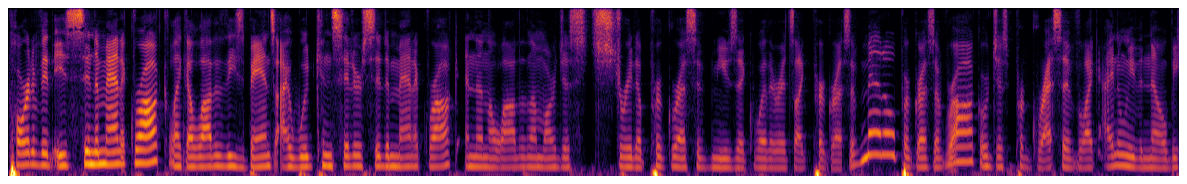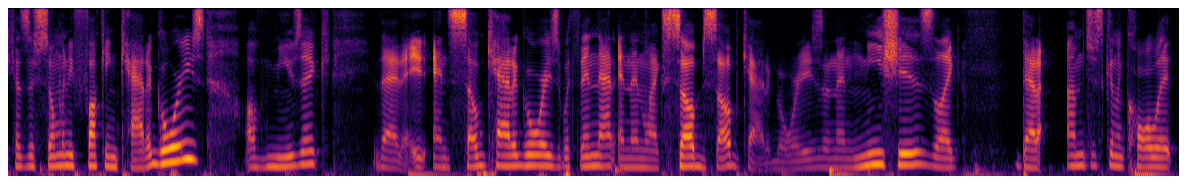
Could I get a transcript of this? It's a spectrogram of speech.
Part of it is cinematic rock. Like a lot of these bands, I would consider cinematic rock. And then a lot of them are just straight up progressive music, whether it's like progressive metal, progressive rock, or just progressive. Like, I don't even know because there's so many fucking categories of music that it, and subcategories within that and then like sub subcategories and then niches like that I'm just going to call it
